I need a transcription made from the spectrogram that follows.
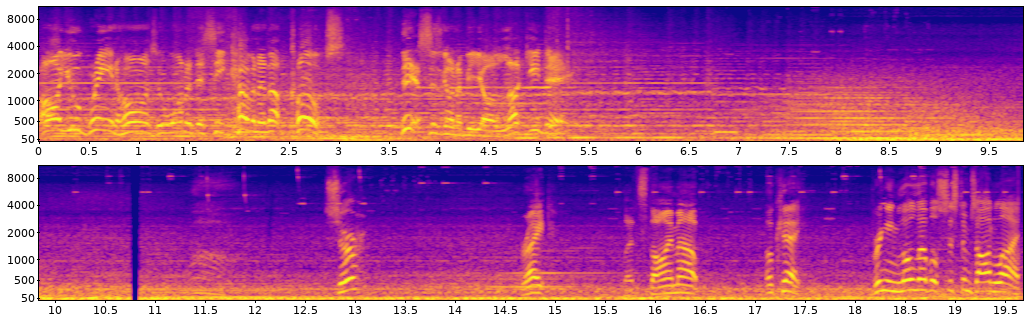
All you greenhorns who wanted to see Covenant up close, this is gonna be your lucky day. Sir? Right. Let's thaw him out. Okay. Bringing low-level systems online.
